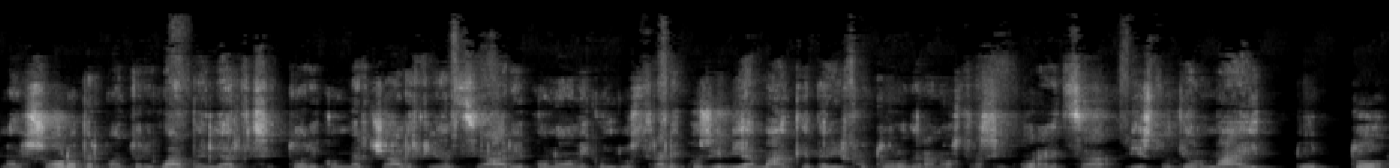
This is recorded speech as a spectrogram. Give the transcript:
non solo per quanto riguarda gli altri settori commerciali, finanziari, economico, industriale e così via, ma anche per il futuro della nostra sicurezza, visto che ormai tutto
